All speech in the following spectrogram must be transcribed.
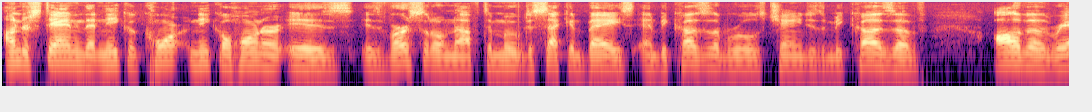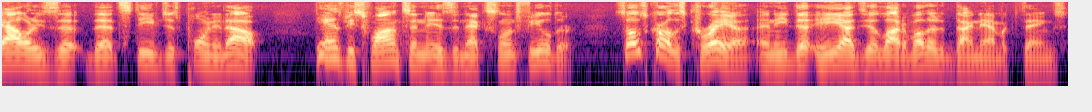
understanding that Nico Cor- Nico Hoerner is is versatile enough to move to second base, and because of the rules changes and because of all of the realities that, that Steve just pointed out, Dansby Swanson is an excellent fielder. So is Carlos Correa, and he he adds a lot of other dynamic things.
